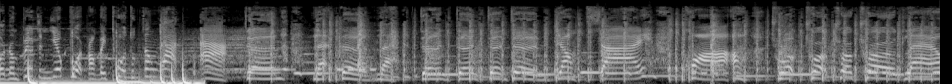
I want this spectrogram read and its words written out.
หวะว่านมเปรี้ยวจนเยี่ยวปวดลองไปทั่วทุกจังหวัดอะเดินและเดินและเดินเดินเดินเดินย่ำซ้าย ขวาอะทรวกทรวกทรวกทรวกแล้ว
